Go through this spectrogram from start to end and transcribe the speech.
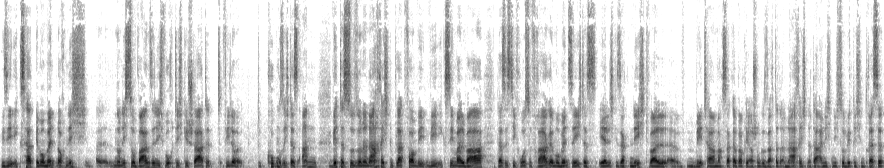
wie sie X hat. Im Moment noch nicht, äh, noch nicht so wahnsinnig wuchtig gestartet. Viele gucken sich das an. Wird das so, so eine Nachrichtenplattform, wie, wie X sie mal war? Das ist die große Frage. Im Moment sehe ich das ehrlich gesagt nicht, weil äh, Meta, Mark Zuckerberg ja auch schon gesagt hat, an Nachrichten hat er eigentlich nicht so wirklich Interesse.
